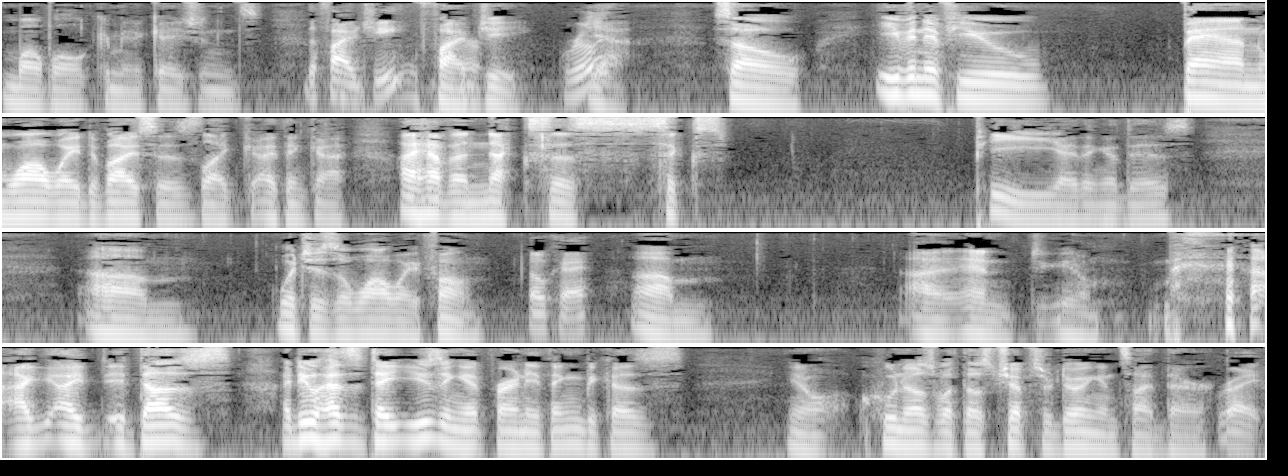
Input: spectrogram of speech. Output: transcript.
mobile communications The 5G? 5G. Really? Yeah. So even if you ban Huawei devices, like I think I, I have a Nexus 6P, I think it is, um, which is a Huawei phone. Okay. Um, I, and you know, I, I it does I do hesitate using it for anything because you know who knows what those chips are doing inside there. Right.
